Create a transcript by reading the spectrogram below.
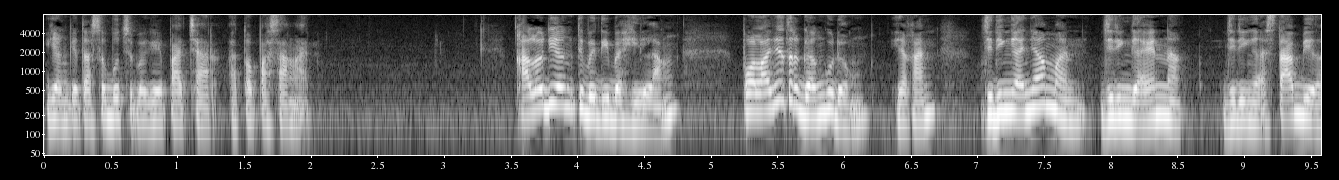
yang kita sebut sebagai pacar atau pasangan. Kalau dia tiba-tiba hilang, polanya terganggu dong, ya kan? Jadi nggak nyaman, jadi nggak enak jadi nggak stabil.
